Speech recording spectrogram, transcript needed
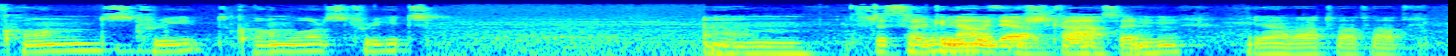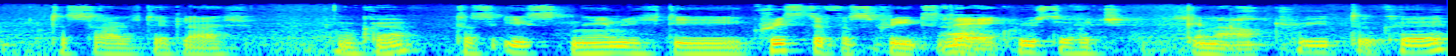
Con Street, Cornwall Street. Ähm, das ist halt genau in der. Straße. Mhm. Ja, warte, warte, warte. Das sage ich dir gleich. Okay. Das ist nämlich die Christopher Street Ah, Day. Christopher Genau, Street, okay.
